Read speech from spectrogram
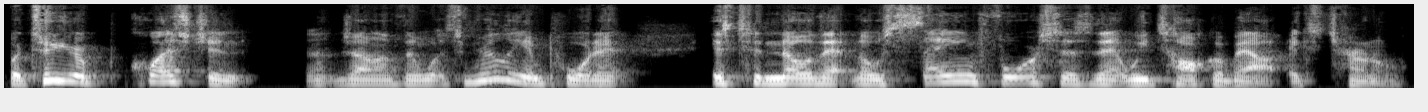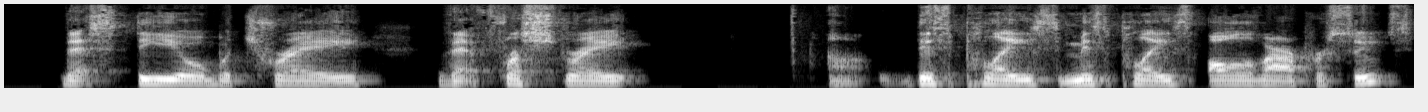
But to your question, Jonathan, what's really important is to know that those same forces that we talk about external, that steal, betray, that frustrate, uh, displace, misplace all of our pursuits,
